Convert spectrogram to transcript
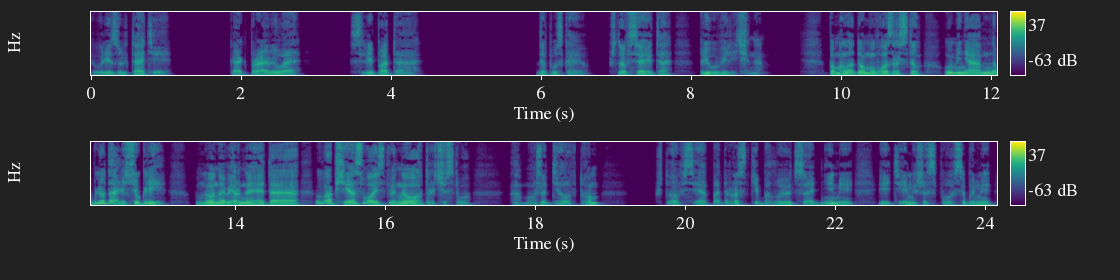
В результате, как правило, слепота. Допускаю, что все это преувеличено. По молодому возрасту у меня наблюдались угри, но, наверное, это вообще свойственно отрочеству. А может, дело в том, что все подростки балуются одними и теми же способами,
